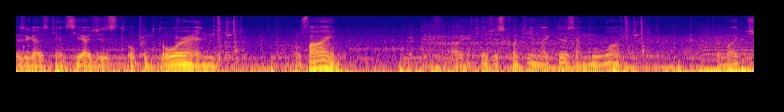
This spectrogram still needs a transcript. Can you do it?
As you guys can see i just opened the door and i'm fine. I can just continue like this and move on. Pretty much.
